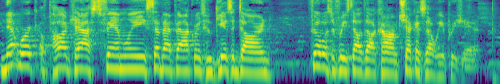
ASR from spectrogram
network of podcasts, family. Said that backwards. Who gives a darn? FilibusterFreestyle.com. Check us out. We appreciate it.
